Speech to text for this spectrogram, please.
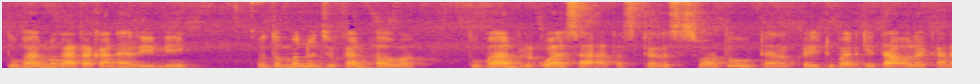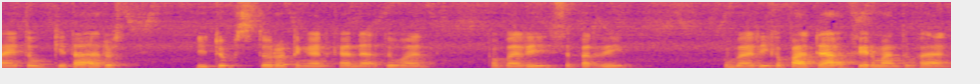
Tuhan mengatakan hal ini untuk menunjukkan bahwa Tuhan berkuasa atas segala sesuatu dalam kehidupan kita. Oleh karena itu, kita harus hidup seturut dengan kehendak Tuhan. Kembali seperti kembali kepada firman Tuhan.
